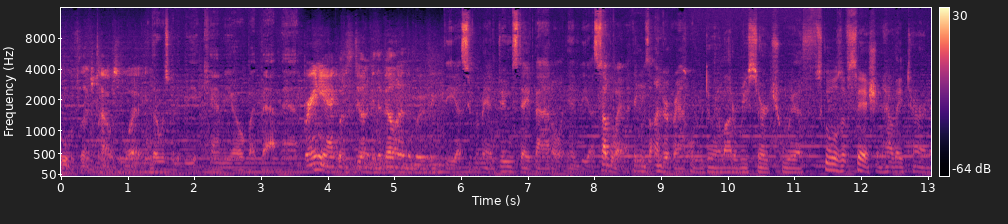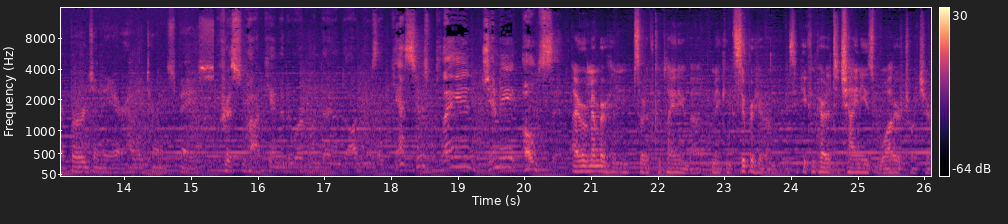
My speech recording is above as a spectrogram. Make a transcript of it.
all of those powers away. There was going to be a cameo by Batman. Brainiac was going to be the villain in the movie. The uh, Superman Doomsday battle in the uh, subway, I think it was underground. We were doing a lot of research with schools of fish and how they turn, or birds in the air, how they turn in space. Chris Rock came into work one day and he was like, "Guess who's playing Jimmy Olsen?" I remember him sort of complaining about making superhero movies. He compared it to Chinese water torture.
